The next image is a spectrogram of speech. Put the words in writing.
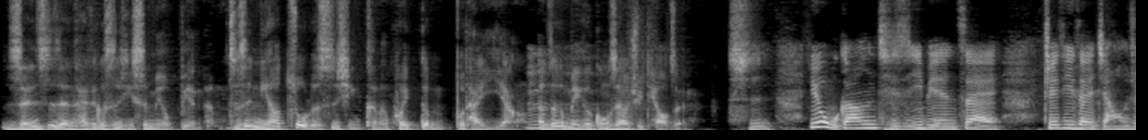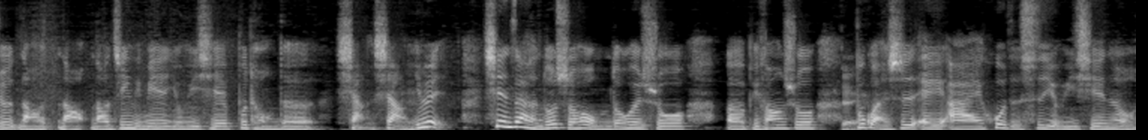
人是人才这个事情是没有变的，只是你要做的事情可能会更不太一样。那这个每个公司要去调整。是因为我刚刚其实一边在 JT 在讲，嗯、我就脑脑脑筋里面有一些不同的想象。嗯、因为现在很多时候我们都会说，呃，比方说，不管是 AI 或者是有一些那种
